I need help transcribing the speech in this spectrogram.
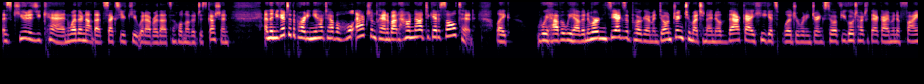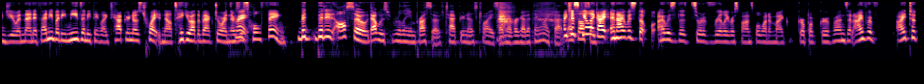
as cute as you can, whether or not that's sexy or cute, whatever, that's a whole nother discussion. And then you get to the party and you have to have a whole action plan about how not to get assaulted. Like we have a we have an emergency exit program and don't drink too much. And I know that guy he gets belligerent when he drinks. So if you go talk to that guy, I'm going to find you. And then if anybody needs anything, like tap your nose twice, and I'll take you out the back door. And there's Right. this whole thing. But but it also that was really impressive. Tap your nose twice. I never got a thing like that. I just That's feel like. I and I was the I was the sort of really responsible one of my girl girlfriends, and I rev- I took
